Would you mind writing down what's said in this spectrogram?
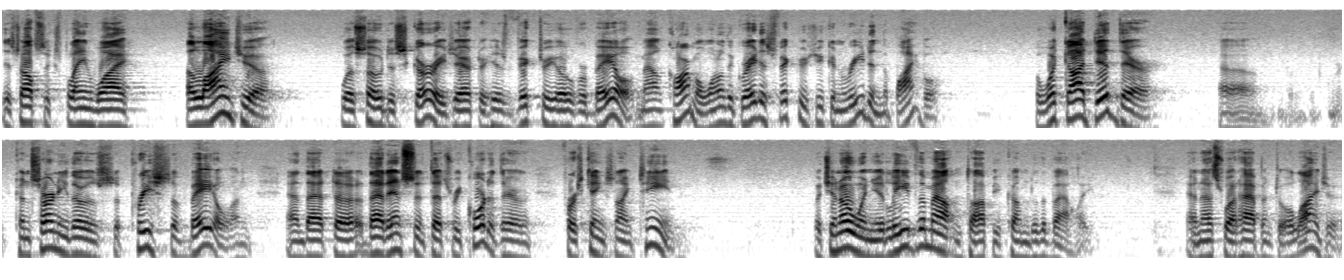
This helps explain why Elijah was so discouraged after his victory over Baal, Mount Carmel, one of the greatest victories you can read in the Bible. But what God did there uh, concerning those priests of Baal and, and that, uh, that incident that's recorded there in 1 Kings 19 but you know, when you leave the mountaintop, you come to the valley. And that's what happened to Elijah.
